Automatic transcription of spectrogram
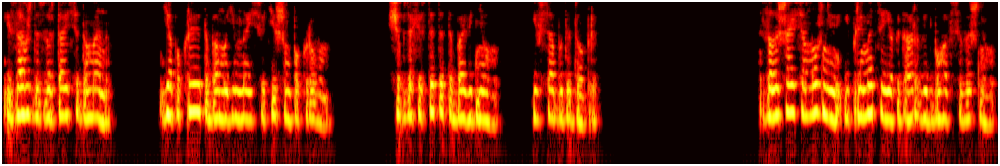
і завжди звертайся до мене. Я покрию тебе моїм найсвятішим покровом, щоб захистити тебе від нього, і все буде добре. Залишайся мужньою і прийми це як дар від Бога Всевишнього,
